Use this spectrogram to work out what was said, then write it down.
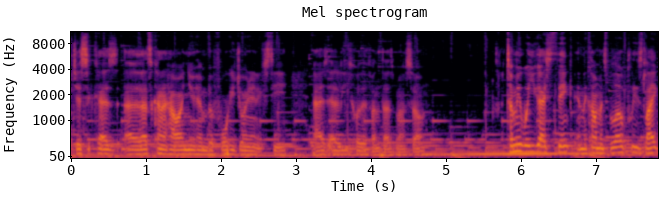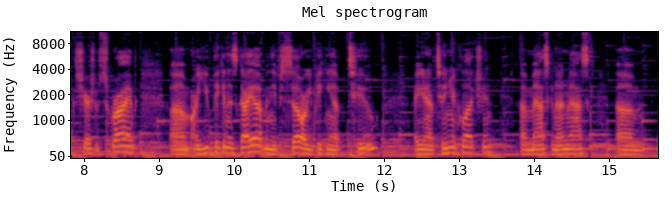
just because uh, that's kind of how I knew him before he joined NXT as El Hijo de Fantasma. So tell me what you guys think in the comments below. Please like, share, subscribe. Um, are you picking this guy up? And if so, are you picking up two? Are you gonna have two in your collection? Mask and unmask? Um,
